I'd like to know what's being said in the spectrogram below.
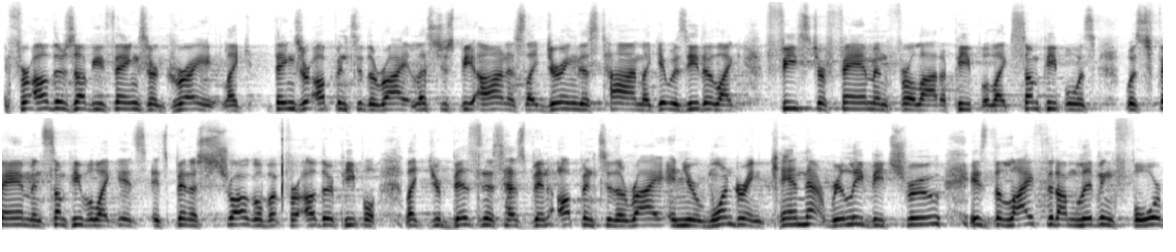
And for others of you, things are great. Like things are up and to the right. Let's just be honest. Like during this time, like it was either like feast or famine for a lot of people. Like some people was was famine. Some people like it's it's been a struggle. But for other people, like your business has been up and to the right, and you're wondering, can that really be true? Is the life that I'm living for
